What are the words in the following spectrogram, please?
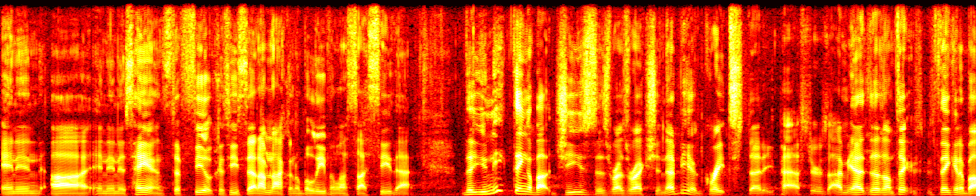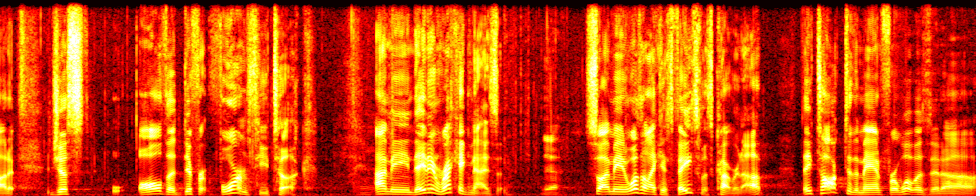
and in, uh, and in his hands to feel, because he said, I'm not going to believe unless I see that. The unique thing about Jesus' resurrection, that'd be a great study, pastors. I mean, as I'm th- thinking about it, just all the different forms he took I mean, they didn't recognize him. Yeah. So, I mean, it wasn't like his face was covered up. They talked to the man for what was it, uh,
